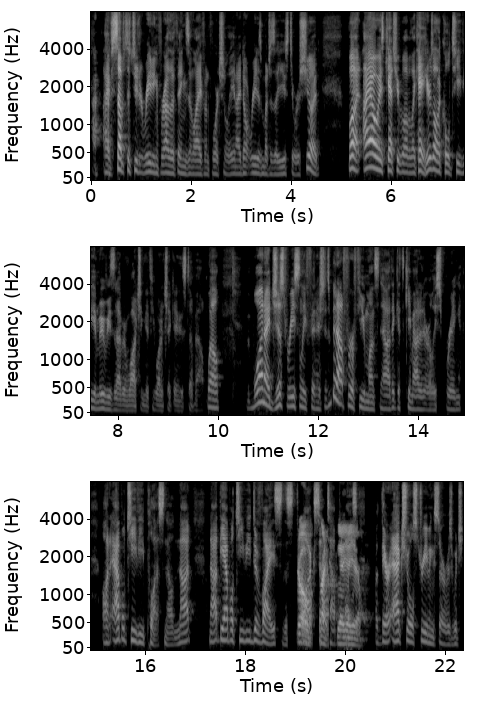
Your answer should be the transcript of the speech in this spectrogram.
I've substituted reading for other things in life, unfortunately, and I don't read as much as I used to or should. But I always catch people up like, hey, here's all the cool TV and movies that I've been watching if you want to check any of this stuff out. Well, one I just recently finished. It's been out for a few months now. I think it came out in early spring on Apple TV Plus. Now, not not the Apple TV device, the Oh, box set right. top Yeah, yeah, device, yeah. but their actual streaming service, which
